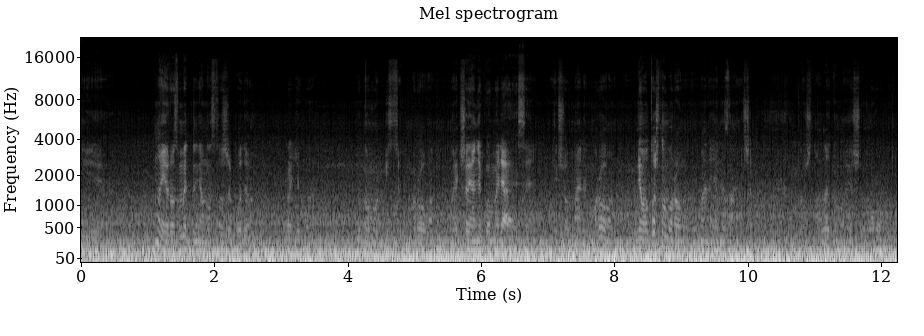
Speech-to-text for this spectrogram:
І, ну і розмитнення у нас теж буде вроді в одному місці вмуровано. Ну, якщо я не помиляюся, якщо в мене вмуровано, в нього точно вмуровано, в мене я не знаю ще точно, але думаю, що вмуровано.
